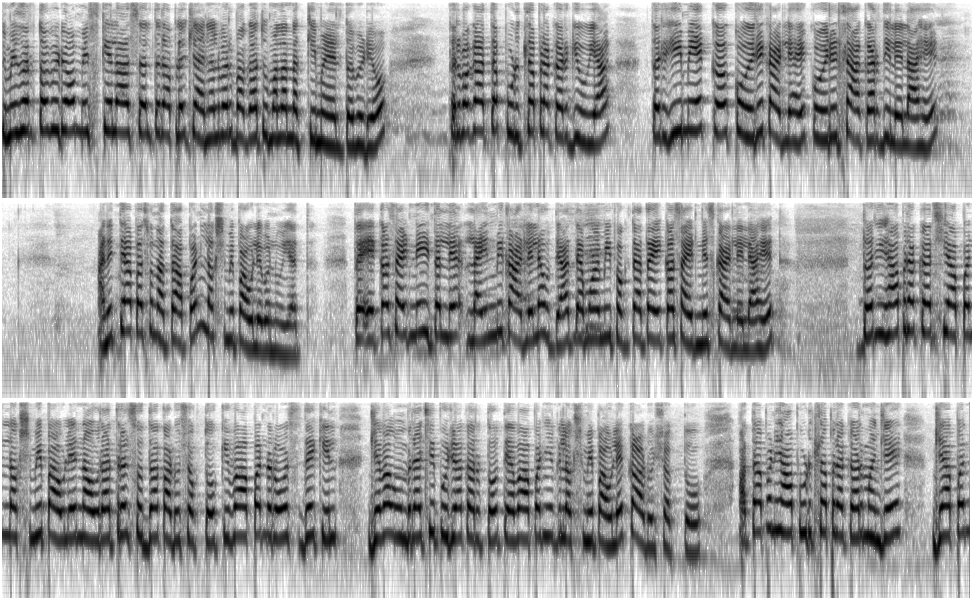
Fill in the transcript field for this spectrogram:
तुम्ही जर तो व्हिडिओ मिस केला असेल तर आपल्या चॅनलवर बघा तुम्हाला नक्की मिळेल तो व्हिडिओ. तर बघा आता पुढचा प्रकार घेऊया. तर ही मी एक कोयरी काढली आहे कोयरीचा आकार दिलेला आहे. आणि त्यापासून आता आपण लक्ष्मी पावले बनवूयात. तर एका साईडने इथं ले लाईन मी काढलेल्या होत्या त्यामुळे मी फक्त आता एका साईडनेच काढलेल्या आहेत. तर ह्या प्रकारची आपण लक्ष्मी पावले नवरात्रसुद्धा काढू शकतो किंवा आपण रोज देखील जेव्हा उंबराची पूजा करतो तेव्हा आपण ही लक्ष्मी पावले काढू शकतो. आता आपण ह्या पुढचा प्रकार म्हणजे जे आपण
